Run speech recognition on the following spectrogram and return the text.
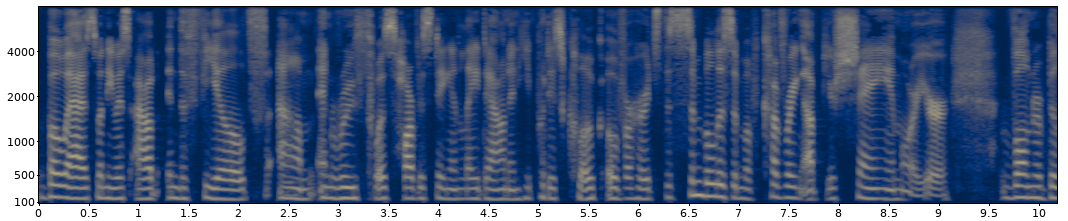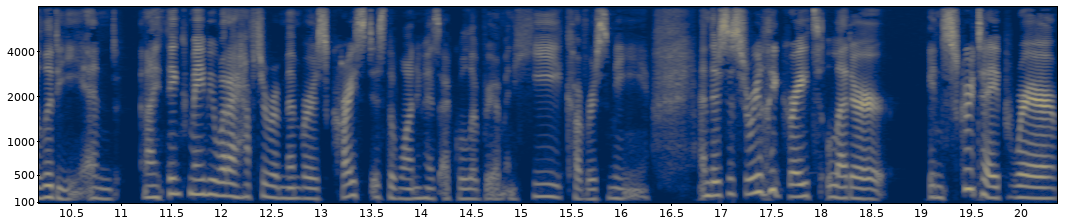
Boaz, when he was out in the fields, um, and Ruth was harvesting and lay down and he put his cloak over her. It's the symbolism of covering up your shame or your vulnerability. And, and I think maybe what I have to remember is Christ is the one who has equilibrium and he covers me. And there's this really great letter in Screwtape where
